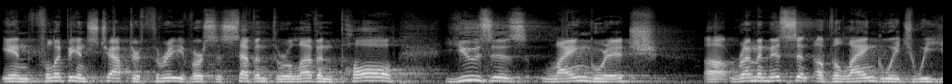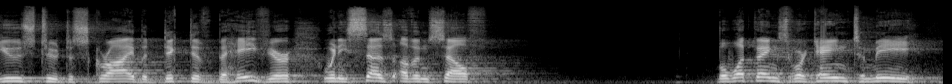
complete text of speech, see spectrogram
In Philippians chapter 3, verses 7 through 11, Paul uses language uh, reminiscent of the language we use to describe addictive behavior when he says of himself, but what things were gained to me,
